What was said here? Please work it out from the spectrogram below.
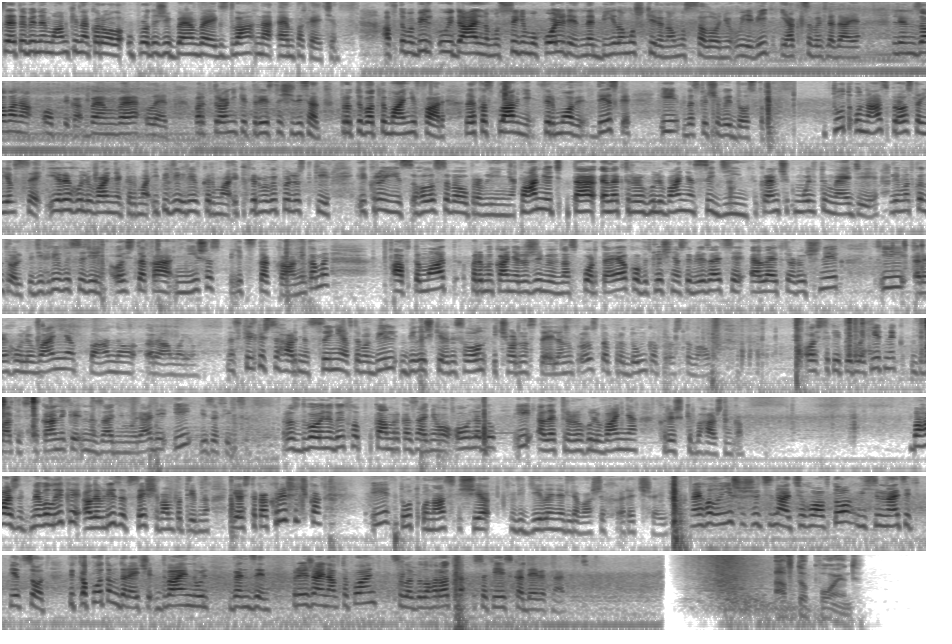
Це тобі не мамкіна корола у продажі BMW X2 на М-пакеті. Автомобіль у ідеальному синьому кольорі на білому шкіряному салоні. Уявіть, як це виглядає. Лінзована оптика, BMW LED, парктроніки 360, противотуманні фари, легкосплавні фірмові диски і безключовий доступ. Тут у нас просто є все: і регулювання керма, і підігрів керма, і підкермові пелюстки, і круїз, голосове управління, пам'ять та електрорегулювання сидінь, екранчик мультимедії, клімат-контроль, підігріви сидінь. Ось така ніша з підстаканниками. Автомат перемикання режимів на спорт та еко, відключення стабілізації, електроручник і регулювання панорамою. Наскільки ж це гарно? Синій автомобіль, білий шкіряний салон і чорна стеля. Ну просто продумка, просто вау. Ось такий підлокітник, два підстаканники на задньому ряді і ізофікси. Роздвоєний вихлоп, камерка заднього огляду і електрорегулювання кришки багажника. Багажник невеликий, але влізе все, що вам потрібно. Є ось така кришечка, і тут у нас ще відділення для ваших речей. Найголовніше, що ціна цього авто 18 500. Під капотом, до речі, 2,0 бензин. Приїжджай на автопоінт, село Білогородка, Софійська, 19. Автопоінт.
